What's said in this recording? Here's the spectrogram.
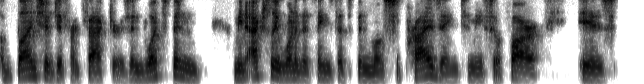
a bunch of different factors. And what's been, I mean, actually, one of the things that's been most surprising to me so far is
